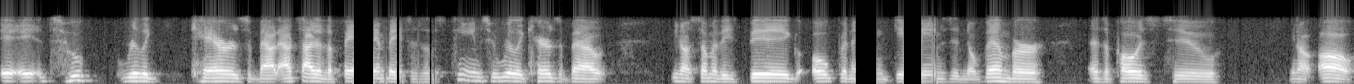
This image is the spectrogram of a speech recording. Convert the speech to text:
it's who really cares about outside of the fan bases of those teams, who really cares about you know some of these big opening games in November, as opposed to you know oh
